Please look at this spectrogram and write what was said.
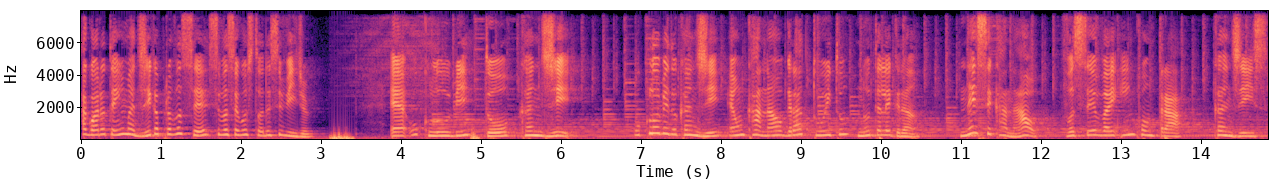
Agora eu tenho uma dica para você se você gostou desse vídeo. É o Clube do Kanji. O Clube do Kanji é um canal gratuito no Telegram. Nesse canal você vai encontrar kanjis,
